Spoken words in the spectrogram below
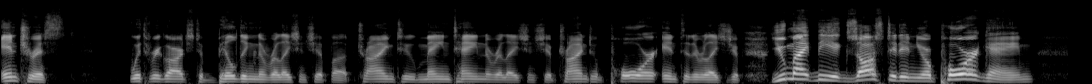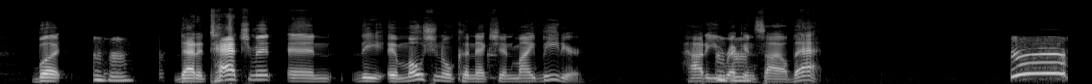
interest with regards to building the relationship up, trying to maintain the relationship, trying to pour into the relationship. You might be exhausted in your pour game, but Mhm. that attachment and the emotional connection might be there. How do you Mhm. reconcile that? Mm,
